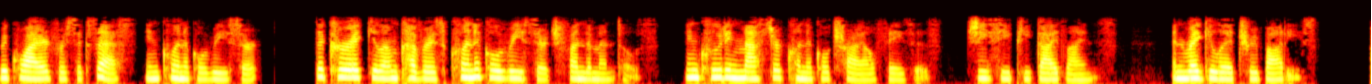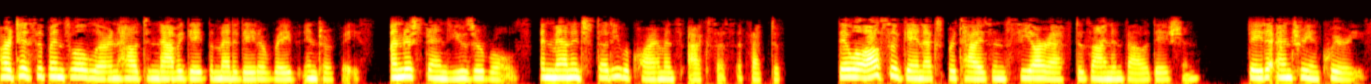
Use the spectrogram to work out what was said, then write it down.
required for success in clinical research. The curriculum covers clinical research fundamentals, including master clinical trial phases, GCP guidelines, and regulatory bodies. Participants will learn how to navigate the Medidata rave interface, understand user roles, and manage study requirements access effectively. They will also gain expertise in CRF design and validation, data entry and queries,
